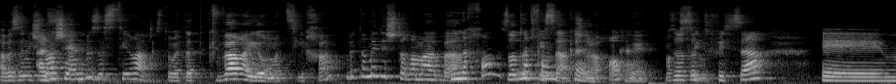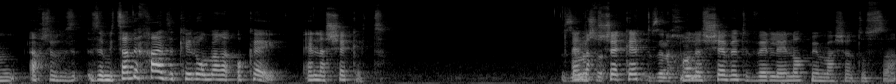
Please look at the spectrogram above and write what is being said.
אבל זה נשמע אז- שאין בזה סתירה. זאת אומרת, את כבר היום מצליחה, ותמיד יש את הרמה הבאה. נכון, זאת נכון, התפיסה כן, שלך, כן. אוקיי, זאת מקסים. התפיסה. אמ, עכשיו, זה, זה מצד אחד, זה כאילו אומר, אוקיי, אין לה שקט. אין לך ש- שקט זה נכון. לשבת וליהנות ממה שאת עושה.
